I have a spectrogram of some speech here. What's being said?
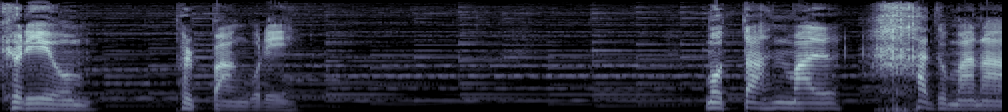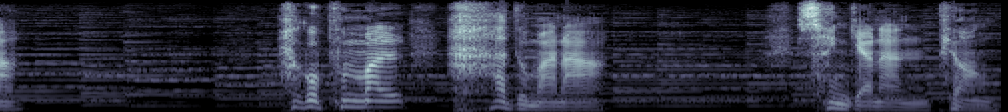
그리움 풀빵구리 못다한 말 하도 많아 하고픈 말 하도 많아 생겨난 병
